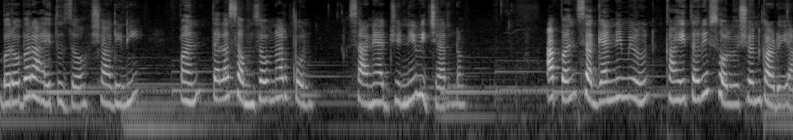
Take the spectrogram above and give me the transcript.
बरोबर आहे तुझं शालिनी पण त्याला समजवणार कोण? साने आजींनी विचारलं. आपण सगळ्यांनी मिळून काहीतरी सोल्युशन काढूया.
